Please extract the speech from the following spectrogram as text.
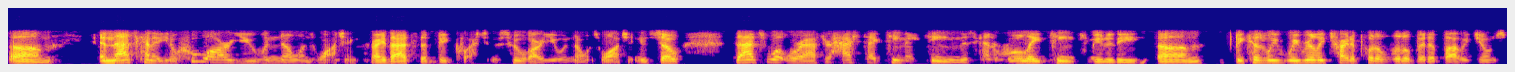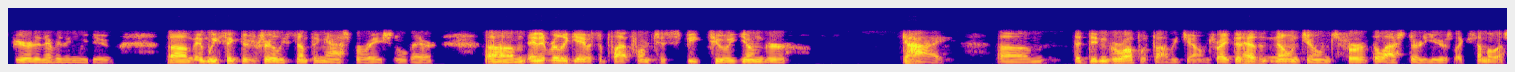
Um, and that's kind of you know who are you when no one's watching right that's the big question is who are you when no one's watching and so that's what we're after hashtag team 18 this kind of rule 18 community um, because we, we really try to put a little bit of bobby jones spirit in everything we do um, and we think there's really something aspirational there um, and it really gave us a platform to speak to a younger guy um, that didn't grow up with Bobby Jones, right? That hasn't known Jones for the last 30 years, like some of us.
